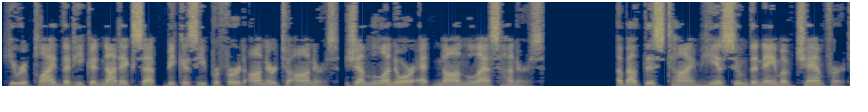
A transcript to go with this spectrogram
he replied that he could not accept because he preferred honour to honours, j'aime l'honneur et non les honneurs. About this time he assumed the name of Chamfort.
